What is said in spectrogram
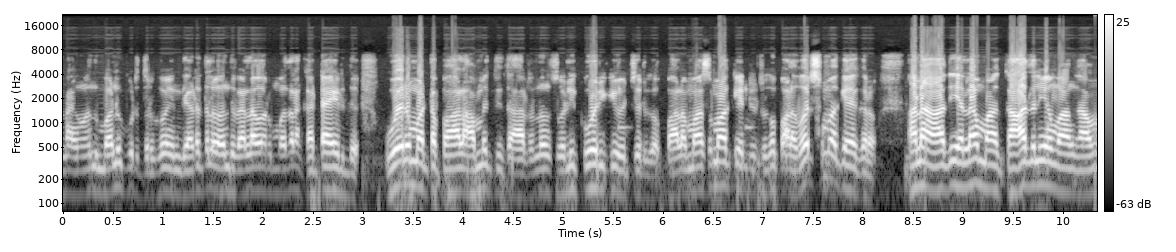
நாங்கள் வந்து மனு கொடுத்துருக்கோம். இந்த இடத்துல வந்து வெள்ளம் வரும்போதெல்லாம் கட் ஆயிடுது உயர்மட்ட பாலம் அமைத்து தரணும்னு சொல்லி கோரிக்கை வச்சிருக்கோம். பல மாசமா கேட்டுட்டு இருக்கோம் பல வருஷமா கேட்குறோம் ஆனால் அதையெல்லாம் ம- காதுலயும் வாங்காம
